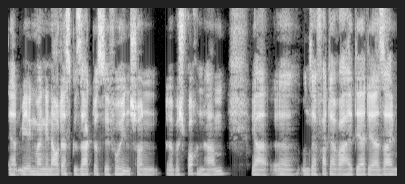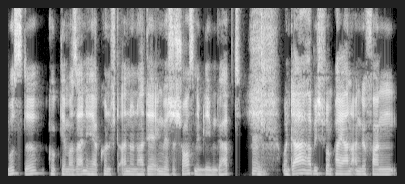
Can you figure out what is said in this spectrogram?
Der hat mir irgendwann genau das gesagt, was wir vorhin schon äh, besprochen haben. Ja, äh, unser Vater war halt der, der sein musste. Guck dir mal seine Herkunft an und hat er irgendwelche Chancen im Leben gehabt. Hm. Und da habe ich vor ein paar Jahren angefangen,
